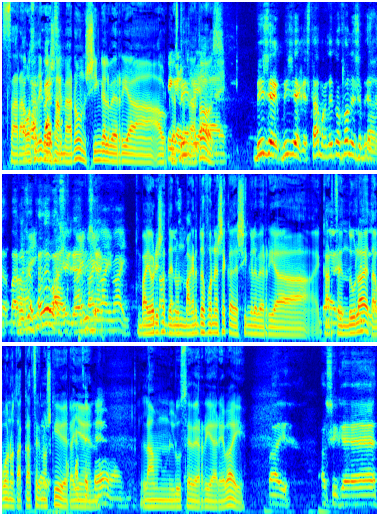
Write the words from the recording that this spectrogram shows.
Zaragozatiko esan behar nun, single berria aurkezten Single berria, datoz. Bizek, bizek, ez da, magnetofone, ze, ba, Bai, bai, ba, bai, Bai, bai, bai, bai. Bai, hori esaten nun, magnetofonesek de single berria ekartzen Bai, dula, eta bueno, eta katzek noski beraien lan luze berria ere, bai. Bai, así que,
